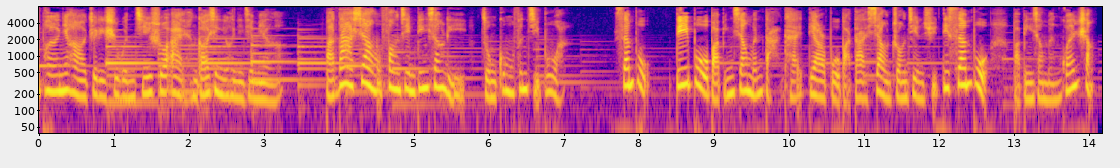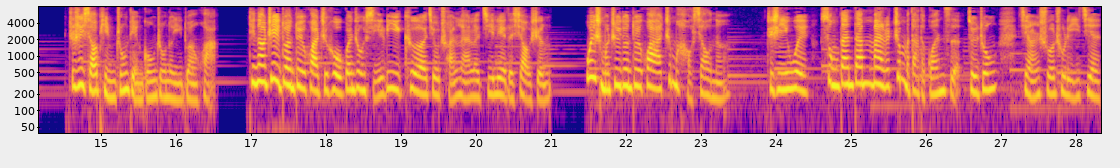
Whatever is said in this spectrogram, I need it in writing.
朋友你好，这里是文姬说爱，很高兴又和你见面了。把大象放进冰箱里，总共分几步啊？三步。第一步，把冰箱门打开；第二步，把大象装进去；第三步，把冰箱门关上。这是小品钟点工中的一段话。听到这段对话之后，观众席立刻就传来了激烈的笑声。为什么这段对话这么好笑呢？这是因为宋丹丹卖了这么大的关子，最终竟然说出了一件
